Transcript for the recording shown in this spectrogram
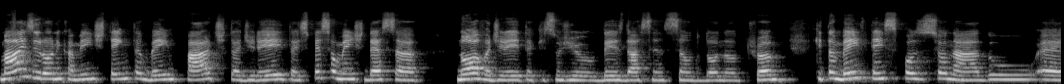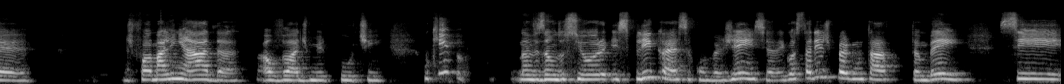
mas, ironicamente, tem também parte da direita, especialmente dessa nova direita que surgiu desde a ascensão do Donald Trump, que também tem se posicionado é, de forma alinhada ao Vladimir Putin. O que, na visão do senhor, explica essa convergência? E gostaria de perguntar também se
